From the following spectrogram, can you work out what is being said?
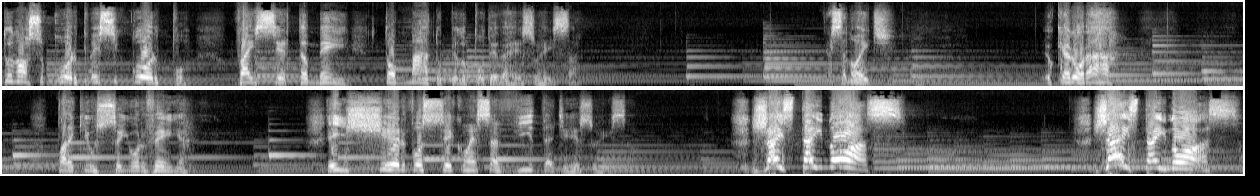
do nosso corpo. Esse corpo vai ser também tomado pelo poder da ressurreição. Essa noite, eu quero orar para que o Senhor venha encher você com essa vida de ressurreição. Já está em nós, já está em nós.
